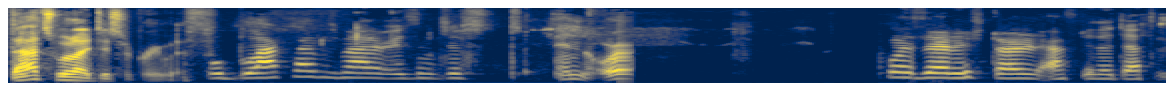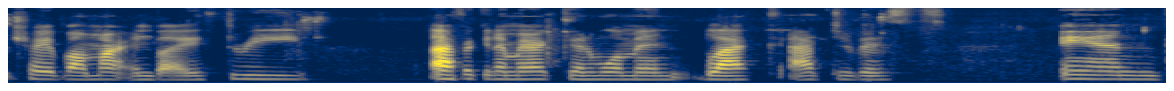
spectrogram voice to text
That's what I disagree with. Well, Black Lives Matter isn't just an or. Black Lives Matter started after the death of Trayvon Martin by three African American women, black activists, and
